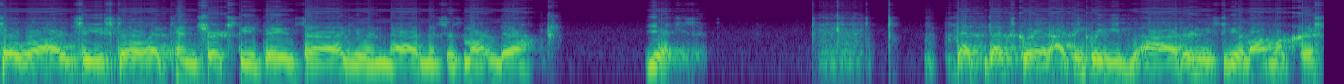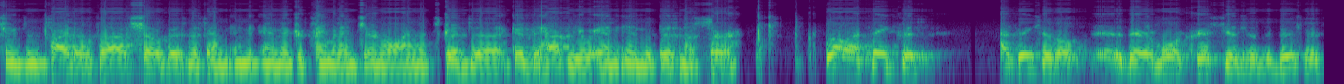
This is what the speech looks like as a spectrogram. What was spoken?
So, uh, so you still attend church these days, uh, you and uh, Mrs. Martindale? Yes. That's that's great. I think we need uh, there needs to be a lot more Christians inside of uh, show business and, and, and, entertainment in general, and it's good to good to have you in, in the business, sir. Well, I think that I think that uh, there are more Christians in the business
